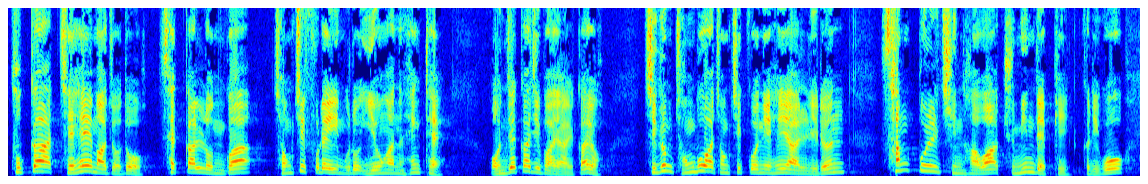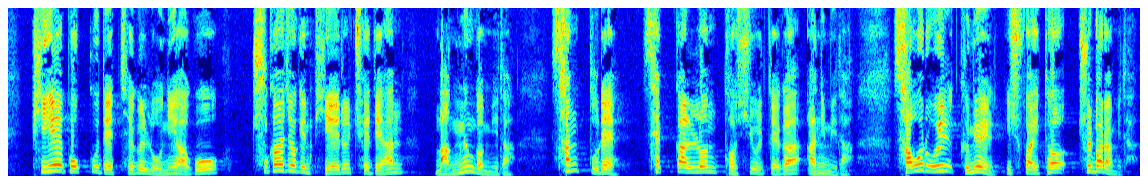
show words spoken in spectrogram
국가 재해마저도 색깔론과 정치 프레임으로 이용하는 행태 언제까지 봐야 할까요? 지금 정부와 정치권이 해야 할 일은 산불 진화와 주민 대피 그리고 피해 복구 대책을 논의하고 추가적인 피해를 최대한 막는 겁니다. 산불에 색깔론 더 쉬울 때가 아닙니다. 4월 5일 금요일 이슈파이터 출발합니다.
